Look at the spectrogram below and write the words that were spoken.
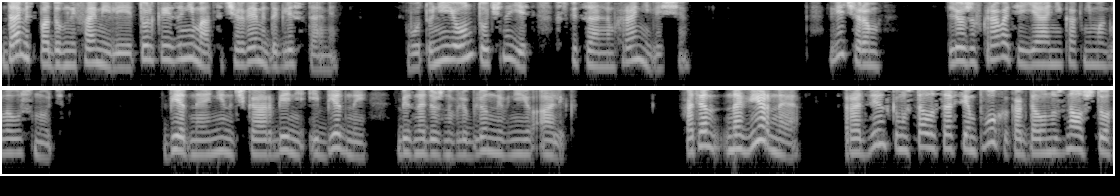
Даме с подобной фамилией только и заниматься червями да глистами. Вот у нее он точно есть в специальном хранилище. Вечером, лежа в кровати, я никак не могла уснуть. Бедная Ниночка Арбени и бедный, безнадежно влюбленный в нее Алик. Хотя, наверное, Радзинскому стало совсем плохо, когда он узнал, что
